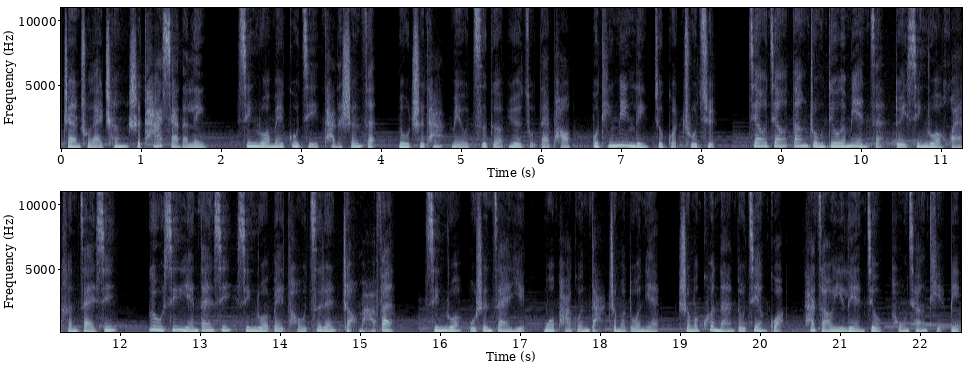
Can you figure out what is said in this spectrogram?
站出来称是他下的令。心若没顾及他的身份，怒斥他没有资格越俎代庖，不听命令就滚出去。娇娇当众丢了面子，对心若怀恨在心。陆星言担心心若被投资人找麻烦，心若不甚在意，摸爬滚打这么多年。什么困难都见过，他早已练就铜墙铁壁，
